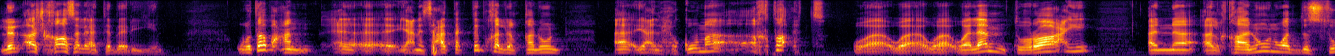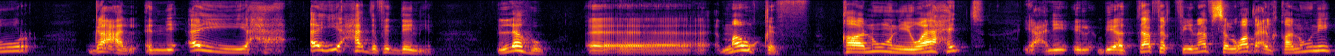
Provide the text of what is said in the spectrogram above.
للأشخاص الاعتباريين. وطبعا آه، آه، يعني سعادتك طبقا للقانون آه، يعني الحكومة أخطأت. و و و ولم تراعي أن القانون والدستور جعل إن أي أي حد في الدنيا له آه، موقف قانوني واحد يعني بيتفق في نفس الوضع القانوني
